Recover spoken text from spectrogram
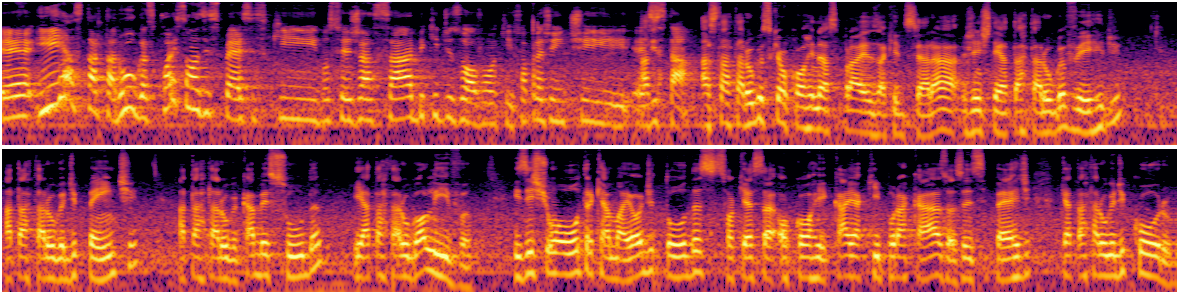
É, e as tartarugas, quais são as espécies que você já sabe que desovam aqui? Só para a gente é, as, listar. As tartarugas que ocorrem nas praias aqui do Ceará, a gente tem a tartaruga verde, a tartaruga de pente, a tartaruga cabeçuda e a tartaruga oliva. Existe uma outra que é a maior de todas, só que essa ocorre, cai aqui por acaso, às vezes se perde, que é a tartaruga de couro,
